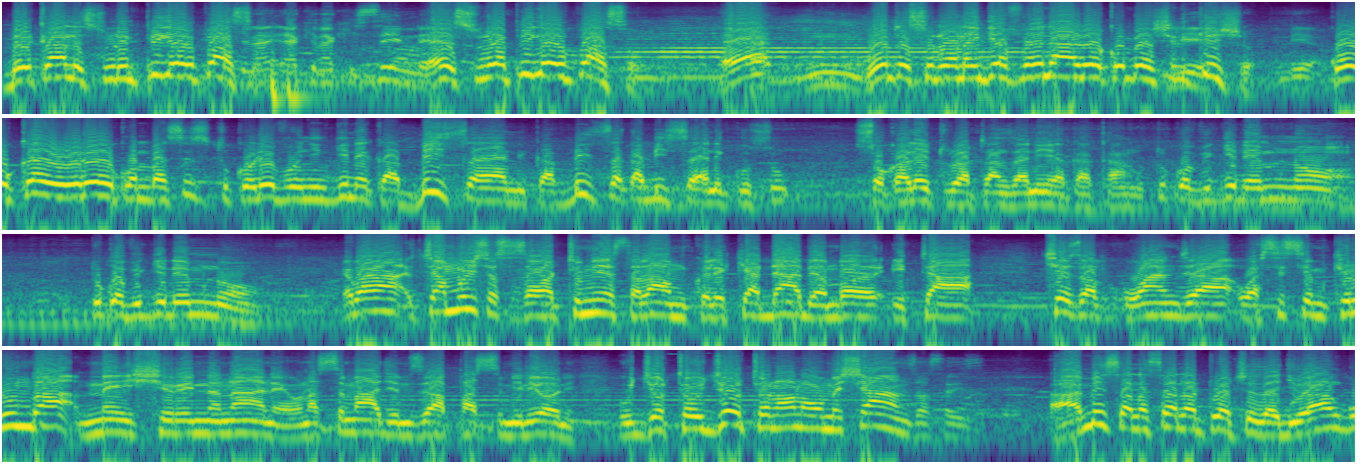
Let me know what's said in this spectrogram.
Berkane, tulimpiga Lupaso ya kina Kisinde. Eh, sulimpiga tuliwapiga Lupaso eh? Wote sio wanaingia fainali ya kombe la shirikisho. Kwa ukae uelewe kwamba sisi tuko level nyingine kabisa, yani kabisa kabisa, yani kuhusu soka letu la Tanzania kakangu, tuko vingine mno, tuko vingine mno. Eh bwana, cha mwisho sasa watumie salamu kuelekea dabi ambayo itachezwa uwanja wa CCM Kirumba Mei 28. Unasemaje mzee wa pasi milioni? Ujoto ujoto naona umeshaanza sasa hizi. Ah, mimi sana sana tu wachezaji wangu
